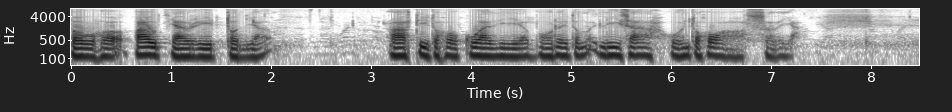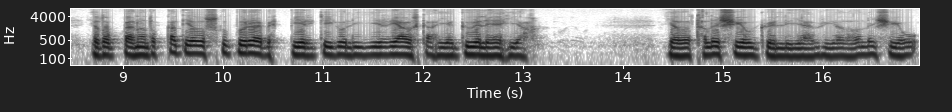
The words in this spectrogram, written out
tuohon Pautjärviitton ja rahti tuohon kuoriin ja muodoita lisää kuin tuohon aassalla. Ja, ja toppana tokka tietysti pirki, kun oli räyskä ja kyöle ja ja tuota lesio kyöli jäyri ja lesio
